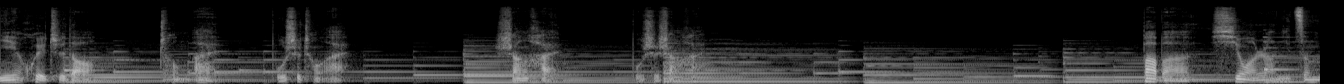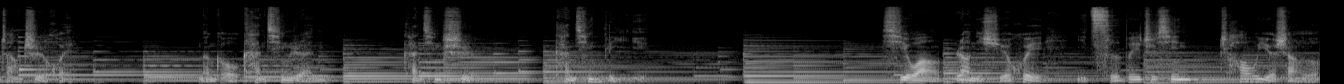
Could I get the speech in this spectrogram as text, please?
你也会知道，宠爱不是宠爱，伤害不是伤害。爸爸希望让你增长智慧，能够看清人，看清事，看清理。希望让你学会以慈悲之心超越善恶，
